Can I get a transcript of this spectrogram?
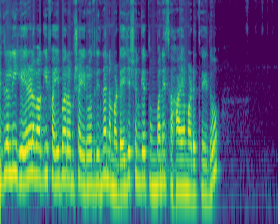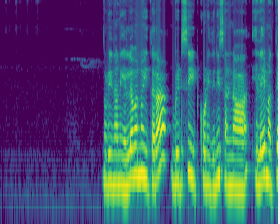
ಇದರಲ್ಲಿ ಹೇರಳವಾಗಿ ಫೈಬರ್ ಅಂಶ ಇರೋದ್ರಿಂದ ನಮ್ಮ ಡೈಜೆಷನ್ಗೆ ತುಂಬಾ ಸಹಾಯ ಮಾಡುತ್ತೆ ಇದು. ನೋಡಿ, ನಾನು ಎಲ್ಲವನ್ನು ಈ ಥರ ಬಿಡಿಸಿ ಇಟ್ಕೊಂಡಿದ್ದೀನಿ. ಸಣ್ಣ ಎಲೆ ಮತ್ತು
